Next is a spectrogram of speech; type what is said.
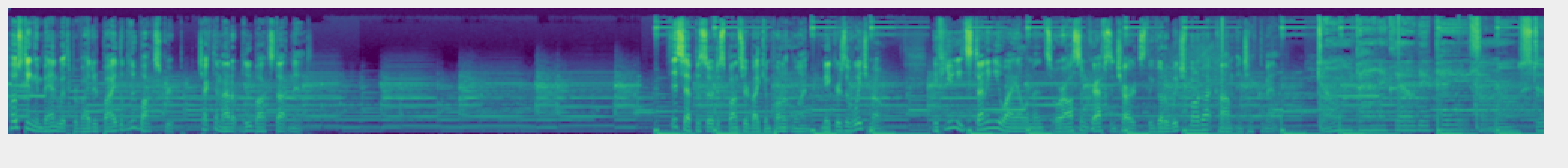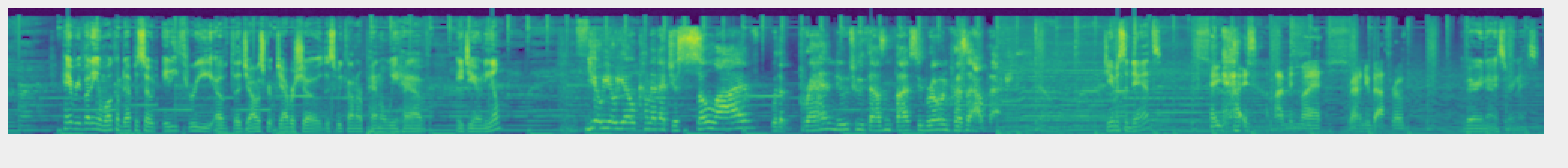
Hosting and bandwidth provided by the Blue Box Group. Check them out at bluebox.net. This episode is sponsored by Component One, makers of Wijmo. If you need stunning UI elements or awesome graphs and charts, then go to wijmo.com and check them out. Don't panic, there'll be pay for most of us. Hey, everybody, and welcome to episode 83 of the JavaScript Jabber Show. This week on our panel, we have AJ O'Neill, Yo, yo, yo, coming at you so live with a brand new 2005 Subaru Impreza Outback. Jameson Dance. Hey guys, I'm in my brand new bathrobe. Very nice, very nice.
